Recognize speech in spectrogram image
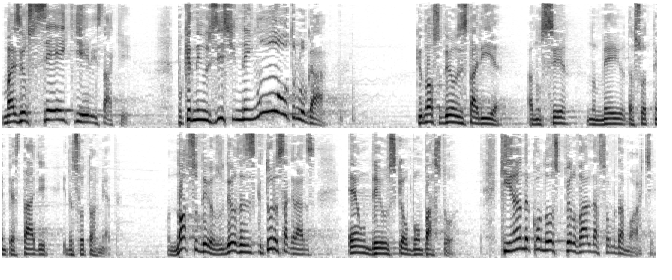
Mas eu sei que ele está aqui. Porque não existe nenhum outro lugar que o nosso Deus estaria a não ser no meio da sua tempestade e da sua tormenta. O nosso Deus, o Deus das Escrituras Sagradas, é um Deus que é o bom pastor, que anda conosco pelo vale da sombra da morte.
